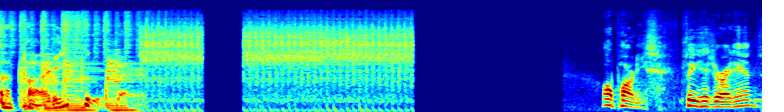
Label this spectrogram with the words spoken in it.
a party pooper. All parties, please hit your right hands.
